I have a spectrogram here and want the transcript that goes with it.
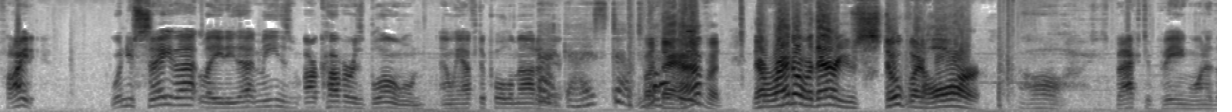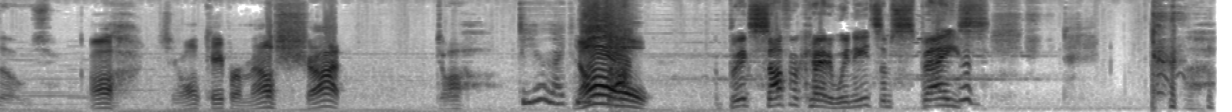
Fight! When you say that, lady, that means our cover is blown, and we have to pull them out of Bad there. guys dealt But they haven't. They're right over there, you stupid whore. Oh, she's back to being one of those. Oh, she won't keep her mouth shut. Oh, Do you like me? No! big suffocated. We need some space. Oh.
